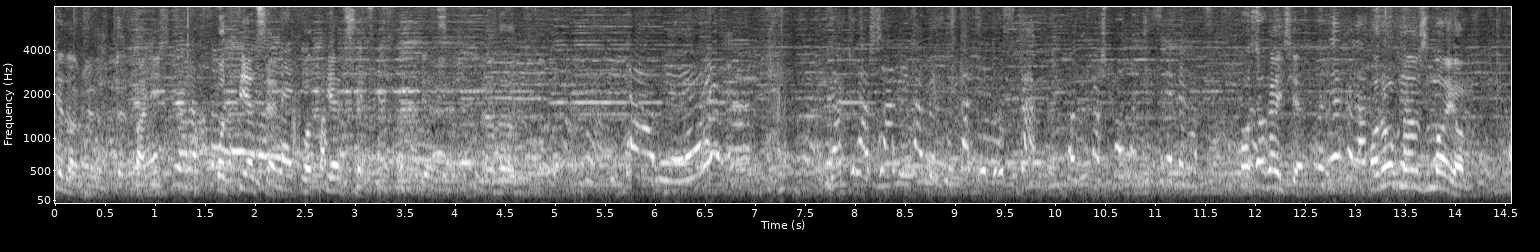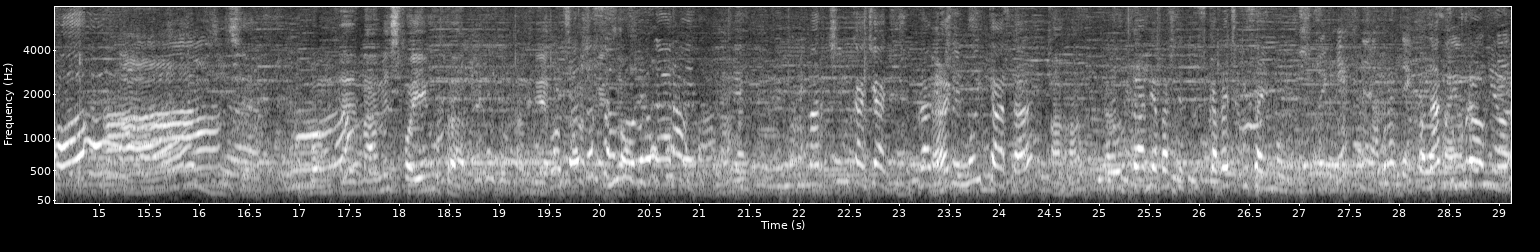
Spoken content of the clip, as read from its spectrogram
się dobrze pali. Pod piecem, pod piecem. Pod piecem. No dobrze. Zapraszamy na degustację truskawki, ponieważ ponoć jest rewelacyjna. Posłuchajcie, porównam z moją. O! Mamy swojej uprawy. To są moje uprawy. Marcinka Dziadzisz uprawia, Tak? czyli mój tata uprawia właśnie truskaweczki, zajmuje się. Piękne, naprawdę. Kolor piękne.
